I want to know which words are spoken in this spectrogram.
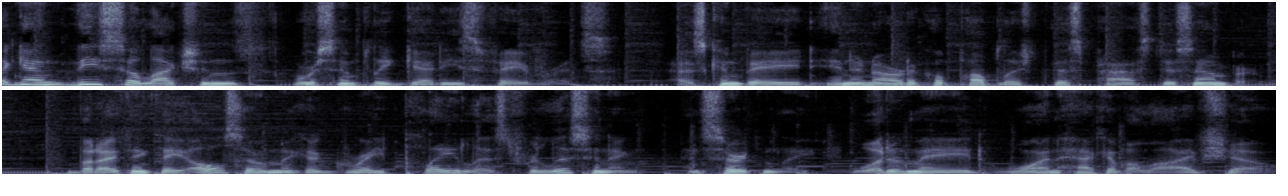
Again, these selections were simply Geddy's favorites, as conveyed in an article published this past December but I think they also make a great playlist for listening, and certainly would have made one heck of a live show.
